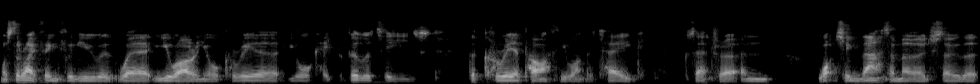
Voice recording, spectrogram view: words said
What's the right thing for you where you are in your career, your capabilities, the career path you want to take, etc. And watching that emerge so that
